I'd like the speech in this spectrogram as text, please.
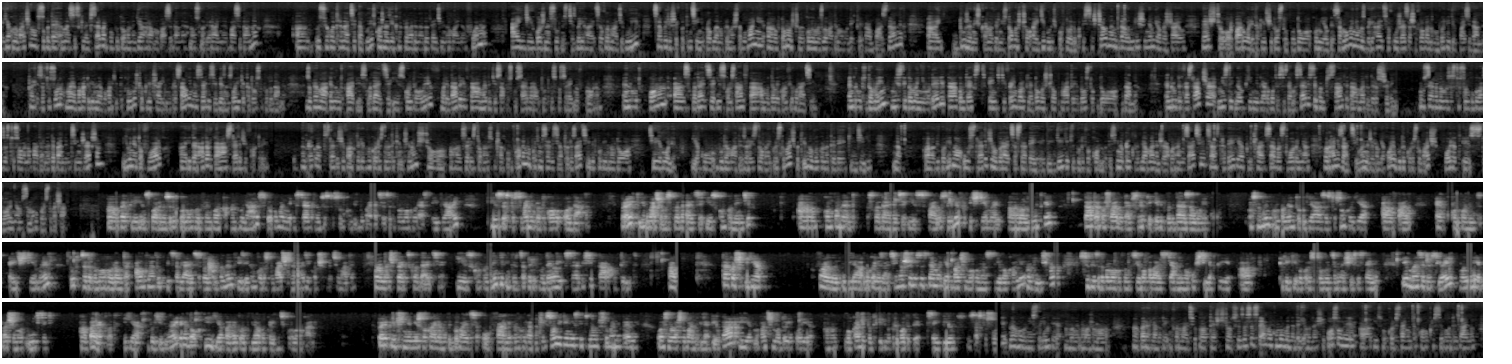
Як ми бачимо, в СУБД MSSQL сервер побудована діаграма бази даних на основі реальної бази даних. Усього 13 таблиць, кожна з яких приведена до третьої нормальної форми. ID кожної сутності зберігається у форматі GUI. Це вирішить потенційні проблеми при масштабуванні, е, в тому, що коли ми зливатимемо декілька баз даних, дуже низька ймовірність того, що ID будуть повторюватися. Ще одним вдалим рішенням я вважаю те, що паролі та ключі доступу до комірки замовлення зберігаються в уже зашифрованому вигляді в базі даних. Перший застосунок має багато рівневу архітектуру, що включає їм представлення сервісів бізнес-логіки та доступу до даних. Зокрема, Node API складається із контролерів, валідаторів та методів запуску сервера тут безпосередньо в програм. Node Common складається із констант та моделей конфігурації. Node Domain містить доменні моделі та контекст Entity Framework для того, щоб мати доступ до даних. Node Infrastructure містить необхідні для роботи системи сервісів, константи та методи розширень. У серверному застосунку була застосована паттерн Dependency Injection, Unit of Work, е, ітератор та Strategy Factory. Наприклад, Strategy Factory використано таким чином, що е, зареєстрована спочатку програма, потім сервіс авторизації відповідно до цієї ролі, яку буде мати зареєстрований користувач, потрібно виконати деякі дії. На- е, Відповідно, у Strategy обирається стратегія тих дій, які будуть виконуватися. Наприклад, для менеджера організації ця стратегія включає в себе створення організації, менеджером якої буде користувач поряд із створенням самого користувача. Веб-клієнт створений за допомогою фреймворка Angular, спілкування із серверним застосунком відбувається за допомогою REST API і застосуванням протоколу OData. Проект, як бачимо, складається із компонентів. А компонент складається із файлу стилів, HTML розмітки та також файлу TypeScript, який відповідає за логіку. Основним компонентом для застосунку є а, файл app.component.html. Тут за допомогою роутер outlet підставляється той компонент, із яким користувач наразі хоче працювати. Наш проект складається із компонентів, інтерцепторів, моделей, сервісів та утиліт. Також є файли для локалізації нашої системи. Як бачимо, у нас є локалі англійська. Сюди за допомогою функції локалайз стягнемо усі які, які використовуються в нашій системі. І Messages.ua, вони, як бачимо, містять переклад. Є вихідний рядок і є переклад для української локалі. Переключення між локалями відбувається у файлі Angular.json, який містить налаштування певні. Ось налаштування для білда, і як ми бачимо, до якої локалі потрібно приводити цей білд застосунку. На головній сторінці ми можемо е, переглянути інформацію про те, що це за система, кому ми надаємо наші послуги із використанням такого красивого дизайну.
